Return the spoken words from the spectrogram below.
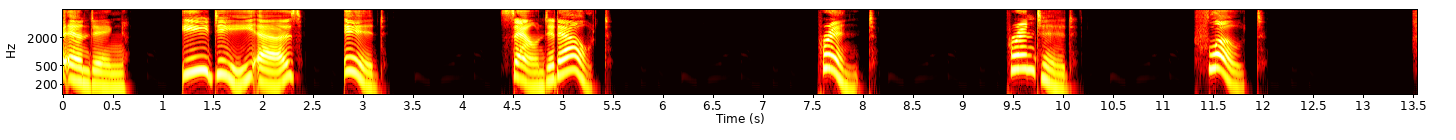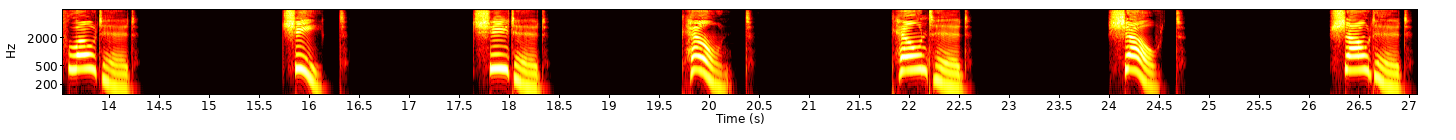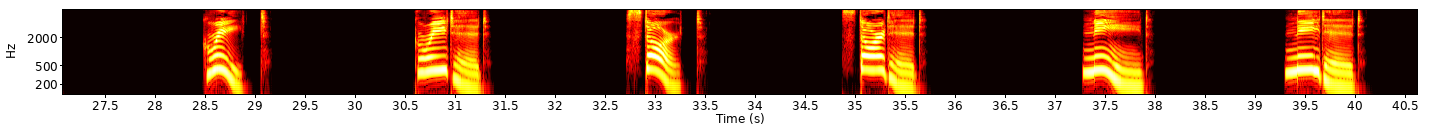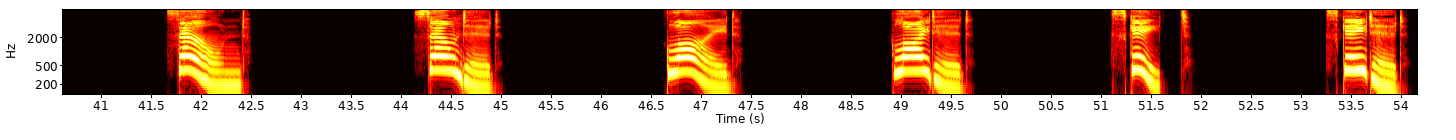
ending. ed as id. Sound it out. Print. Printed. Float. Floated. Cheat. Cheated. Count. Counted. Shout. Shouted. Greet. Greeted. Start. Started. Need. Needed. Sound. Sounded. Glide. Glided. Skate. Skated.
